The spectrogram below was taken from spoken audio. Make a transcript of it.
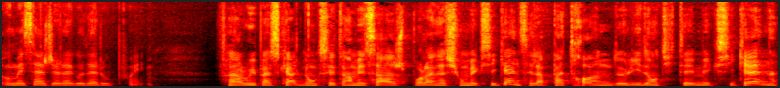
au message de la Guadeloupe. Oui. Frère Louis Pascal, donc c'est un message pour la nation mexicaine, c'est la patronne de l'identité mexicaine,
